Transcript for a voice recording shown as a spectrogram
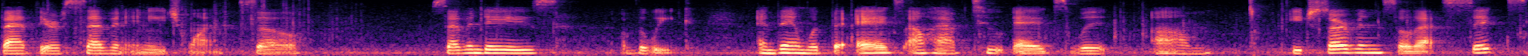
that there's seven in each one. So seven days of the week. And then with the eggs, I'll have two eggs with um, each serving. So that's six,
